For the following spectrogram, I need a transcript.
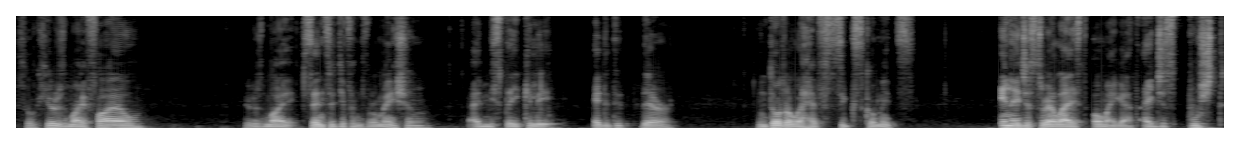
So here's my file. Here's my sensitive information. I mistakenly edited there. In total, I have six commits. And I just realized, oh my god, I just pushed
